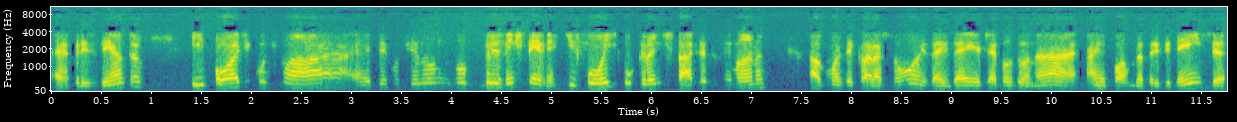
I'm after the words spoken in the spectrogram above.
é, presidenta e pode continuar é, repercutindo no presidente Temer, que foi o grande destaque dessa semana. Algumas declarações, a ideia de abandonar a reforma da Previdência,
